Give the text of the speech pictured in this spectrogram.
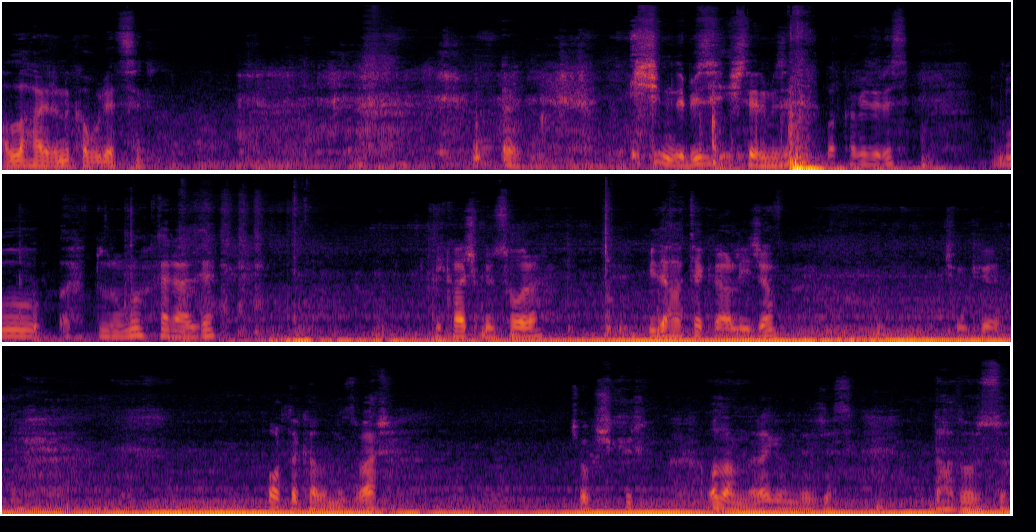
Allah hayrını kabul etsin. Evet. Şimdi biz işlerimize bakabiliriz. Bu durumu herhalde birkaç gün sonra bir daha tekrarlayacağım. Çünkü portakalımız var. Çok şükür olanlara göndereceğiz. Daha doğrusu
